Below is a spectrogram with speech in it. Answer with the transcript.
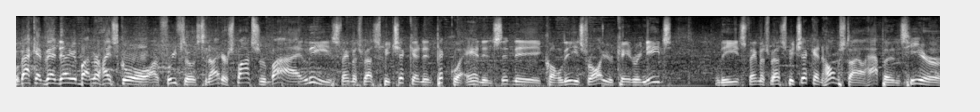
We're back at Vandalia Butler High School. Our free throws tonight are sponsored by Lee's Famous Recipe Chicken in Piqua and in Sidney. Call Lee's for all your catering needs. Lee's Famous Recipe Chicken home style happens here.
